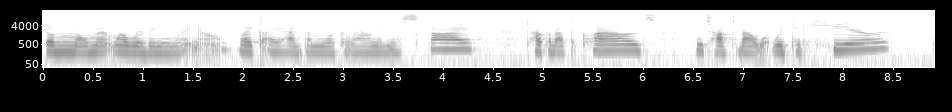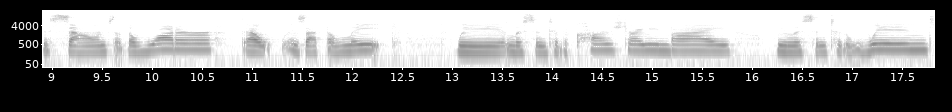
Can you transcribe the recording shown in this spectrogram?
the moment we're living in right now. Like I had them look around in the sky talk about the clouds. We talked about what we could hear, the sounds of the water that is at the lake. We listened to the cars driving by. We listened to the wind.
